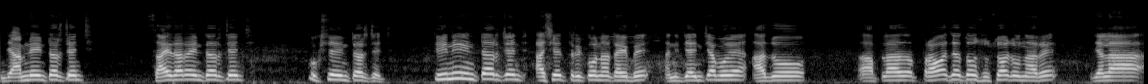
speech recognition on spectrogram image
म्हणजे Aamne interchange Saidhara interchange Kukshe interchange तिन्ही इंटरचेंज असे त्रिकोणा टाईप आहे. आणि ज्यांच्यामुळे हा जो आपला प्रवास आहे तो सुसाट होणार आहे ज्याला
